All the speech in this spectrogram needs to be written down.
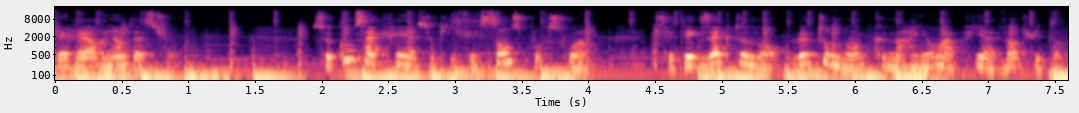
les réorientations. Se consacrer à ce qui fait sens pour soi c'est exactement le tournant que Marion a pris à 28 ans.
